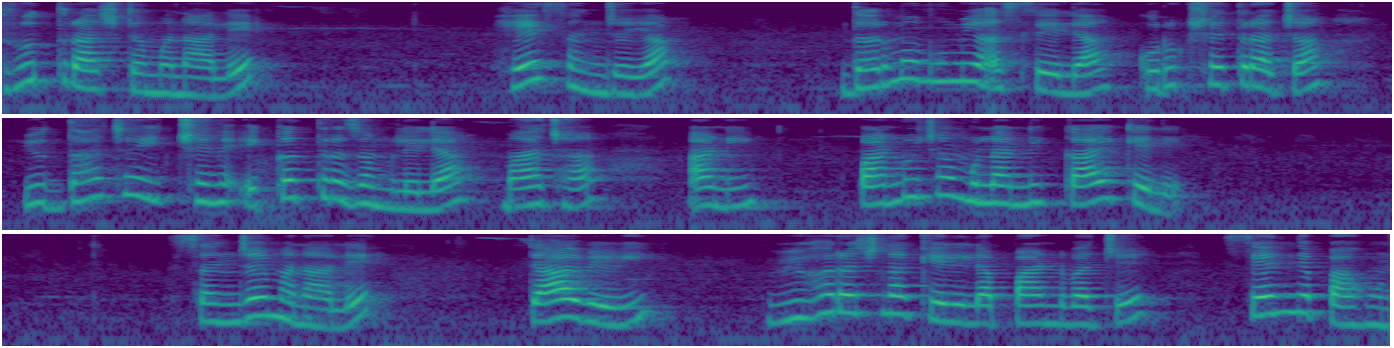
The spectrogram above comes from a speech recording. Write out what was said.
धृतराष्ट्र म्हणाले हे संजया धर्मभूमी असलेल्या कुरुक्षेत्राच्या युद्धाच्या इच्छेने एकत्र जमलेल्या माझ्या आणि पांडूच्या मुलांनी काय केले? संजय म्हणाले त्यावेळी व्यूहरचना केलेल्या पांडवाचे सैन्य पाहून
